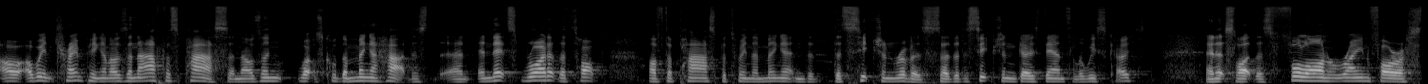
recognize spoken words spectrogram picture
I, I, went tramping and I was in Arthur's Pass and I was in what's called the Mingha Hut and, and that's right at the top of the pass between the Mingha and the Deception rivers. So the Deception goes down to the west coast and it's like this full-on rainforest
